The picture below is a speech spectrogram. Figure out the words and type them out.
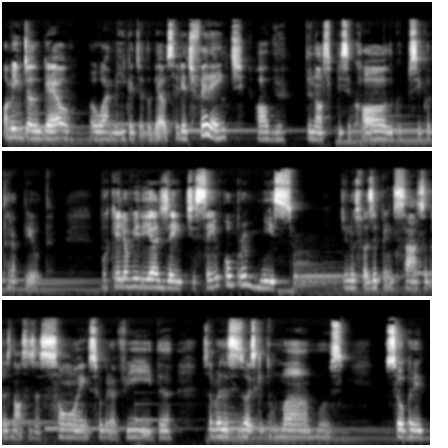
O amigo de aluguel ou amiga de aluguel seria diferente, óbvio, do nosso psicólogo, psicoterapeuta, porque ele ouviria a gente sem o compromisso de nos fazer pensar sobre as nossas ações, sobre a vida, sobre as decisões que tomamos, sobre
